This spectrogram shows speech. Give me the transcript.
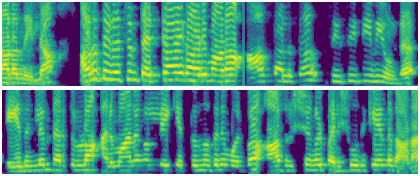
നടന്നില്ല. അത് തികച്ചും തെറ്റായ കാര്യമാണ്. ആ സ്ഥലത്ത് സി സി ടി വി ഉണ്ട്. ഏതെങ്കിലും തരത്തിലുള്ള അനുമാനങ്ങളിലേക്ക് എത്തുന്നതിന് മുൻപ് ആ ദൃശ്യങ്ങൾ പരിശോധിക്കേണ്ടതാണ്.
